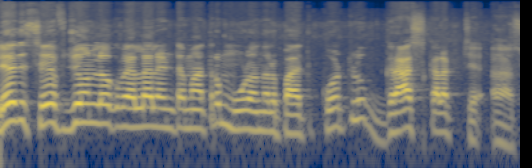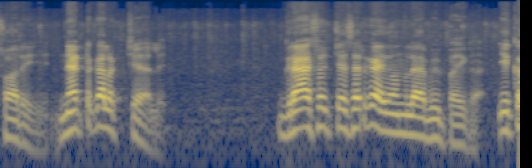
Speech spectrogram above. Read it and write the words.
లేదు సేఫ్ జోన్లోకి వెళ్ళాలంటే మాత్రం మూడు వందల పాతి కోట్లు గ్రాస్ కలెక్ట్ చే సారీ నెట్ కలెక్ట్ చేయాలి. గ్రాస్ వచ్చేసరికి ఐదు వందల యాభై పైగా. ఇక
